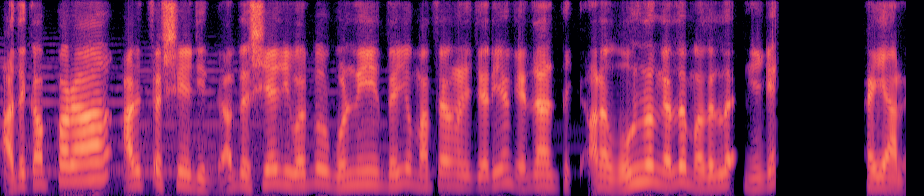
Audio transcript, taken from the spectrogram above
அதுக்கப்புறம் அடுத்த ஸ்டேஜ் அந்த ஸ்டேஜ் வந்து ஒன்றையும் தெரியும் மற்றவங்களுக்கு தெரியும். என்னன்னு தெரியும் ஆனால் ஒன்றுங்கிறது முதல்ல நீங்கள் கையாளு.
